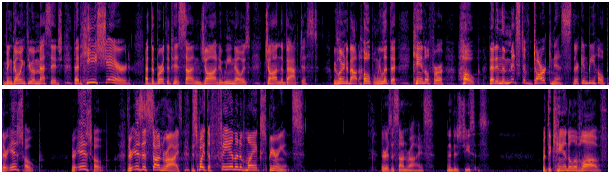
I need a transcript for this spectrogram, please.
We've been going through a message that he shared at the birth of his son, John, who we know as John the Baptist. We've learned about hope, and we lit the candle for hope that in the midst of darkness, there can be hope. There is hope. There is hope. There is a sunrise, despite the famine of my experience. There is a sunrise, and it is Jesus. With the candle of love,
